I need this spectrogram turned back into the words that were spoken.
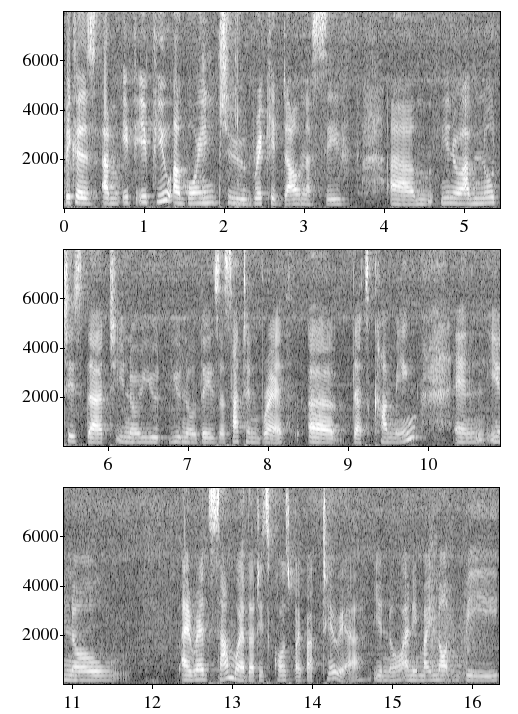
because um, if, if you are going to break it down as if um, you know I've noticed that you know you you know there's a certain breath uh, that's coming and you know I read somewhere that it's caused by bacteria, you know, and it might not be.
